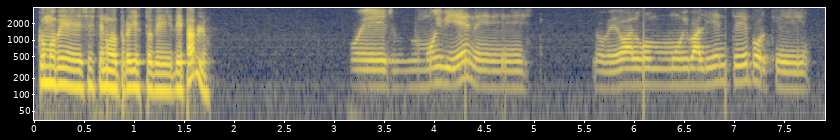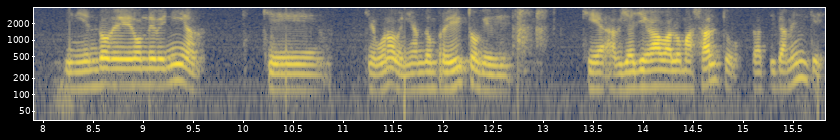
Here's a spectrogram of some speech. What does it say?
¿Cómo ves este nuevo proyecto de, Pablo? Pues muy bien, eh, lo veo algo muy valiente porque viniendo de donde venía, que, que bueno, venían de un proyecto que, que había llegado a lo más alto prácticamente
